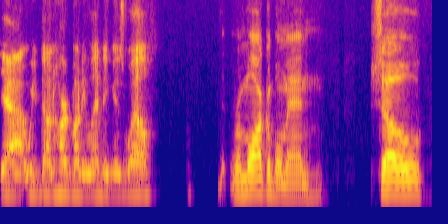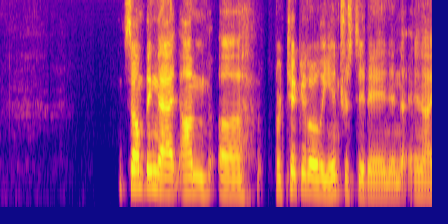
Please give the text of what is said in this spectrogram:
yeah, we've done hard money lending as well. remarkable man so something that i'm uh particularly interested in and and i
